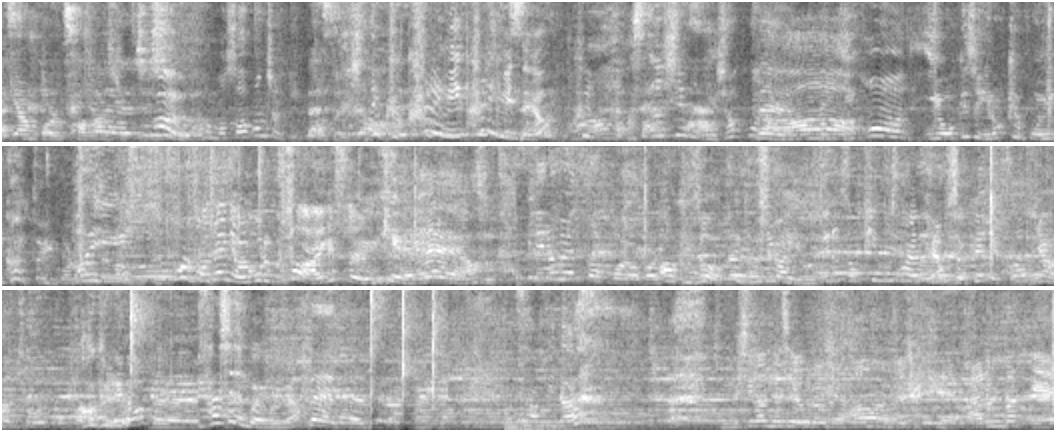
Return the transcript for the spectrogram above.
얘기한 걸 봐가지고 응. 한번 써본 적이 있거든요 근데 그 크림이 이 크림인데요? 그, 아, 쓰시고 계셨구나. 네, 근데 이거 여기서 이렇게 보니까 또 이걸 아니, 수퍼 선생님 얼굴에 붙여놔야겠어요, 이게. 아, 필요했던 거여가지고 아, 그죠? 네. 그 보시면 여드름성 피부 사용이라고 네. 적혀져 있거든요. 써보면 좋을 것 같아요. 아, 그래요? 네. 사시는 거예요, 그러면? 네네네 감사합니다. 좋은 시간 되세요 그러면 아, 이렇게 아름답게 또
